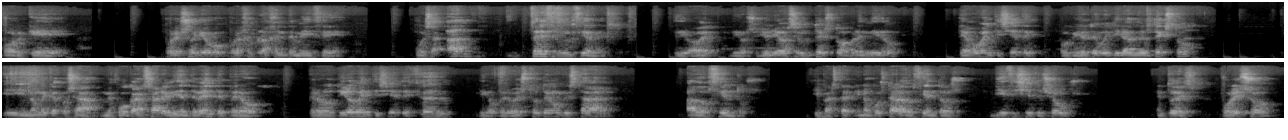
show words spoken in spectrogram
Porque. Por eso yo, por ejemplo, la gente me dice, pues haz 13 funciones. Y digo, a ver, digo, si yo llevase un texto aprendido, te hago 27, porque yo te voy tirando el texto y no me, o sea, me puedo cansar, evidentemente, pero, pero lo tiro 27. Claro. Digo, pero esto tengo que estar a 200. Y, para estar, y no puedo estar a 217 shows. Entonces, por eso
